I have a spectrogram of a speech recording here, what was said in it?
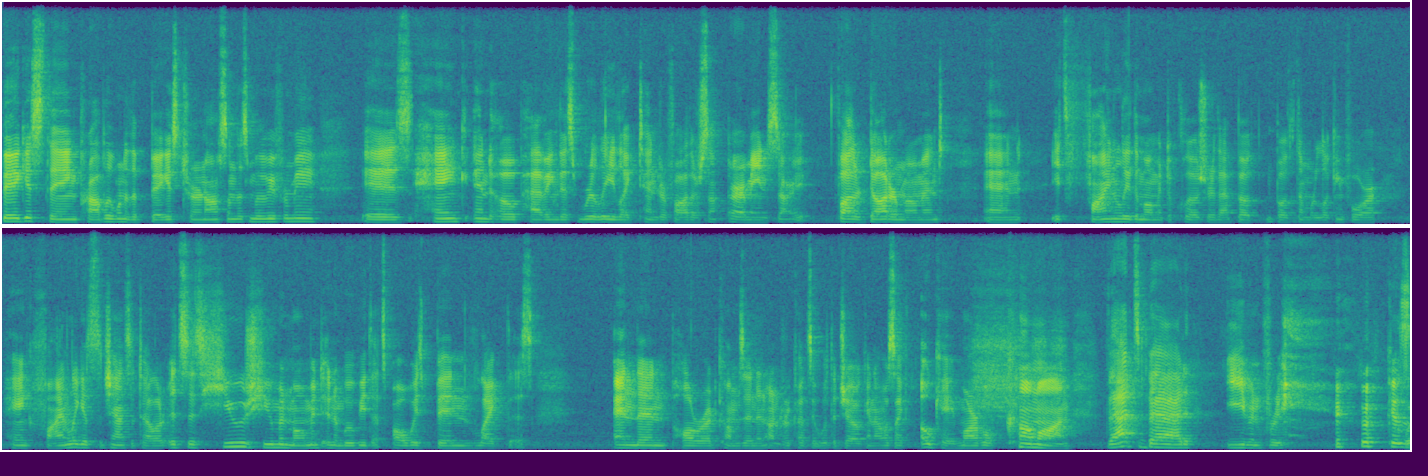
biggest thing, probably one of the biggest turnoffs on this movie for me, is Hank and Hope having this really like tender father son, or I mean, sorry, father daughter moment, and it's finally the moment of closure that both both of them were looking for. Hank finally gets the chance to tell her. It's this huge human moment in a movie that's always been like this. And then Paul Rudd comes in and undercuts it with a joke, and I was like, okay, Marvel, come on, that's bad even for you, because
